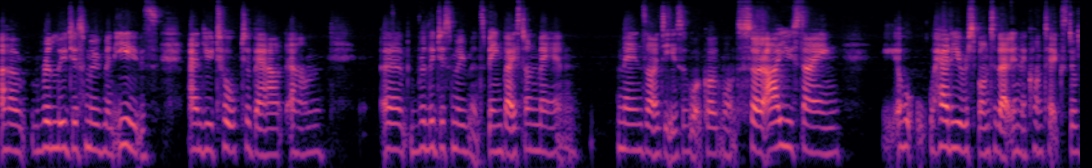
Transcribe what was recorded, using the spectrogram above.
a religious movement is, and you talked about um, uh, religious movements being based on man, man's ideas of what God wants. So, are you saying how do you respond to that in the context of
